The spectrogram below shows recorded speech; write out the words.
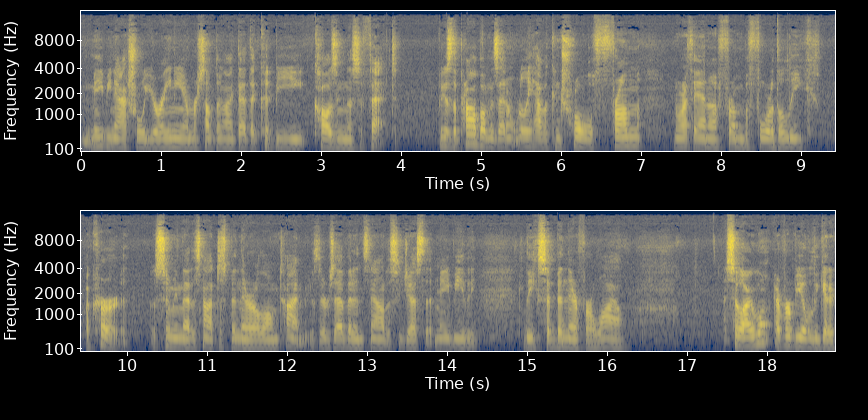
maybe natural uranium or something like that that could be causing this effect. Because the problem is I don't really have a control from North Anna from before the leak occurred, assuming that it's not just been there a long time, because there's evidence now to suggest that maybe the leaks have been there for a while. So I won't ever be able to get a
